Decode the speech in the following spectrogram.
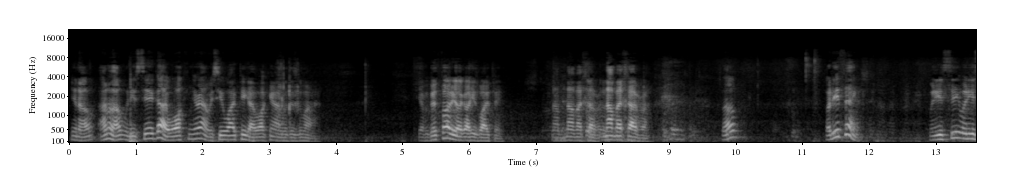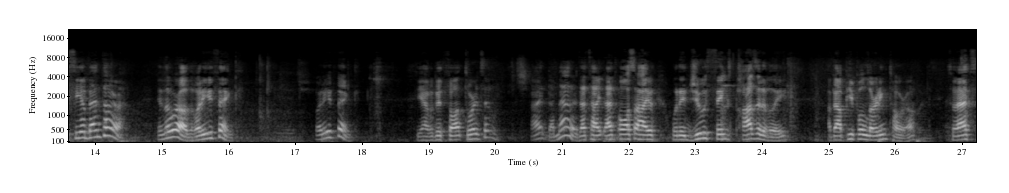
you know, I don't know, when you see a guy walking around, we see a YP guy walking around with his Gemara. You have a good thought, or you're like, oh, he's YP. Not, my chavra. Not my chavra. No? What do you think? When you see, when you see a Ben Torah in the world, what do you think? What do you think? Do you have a good thought towards him? Right? That matters. That's how. That's also how when a Jew thinks positively about people learning Torah. So that's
